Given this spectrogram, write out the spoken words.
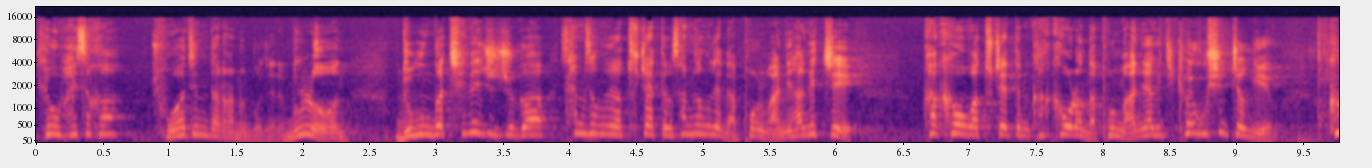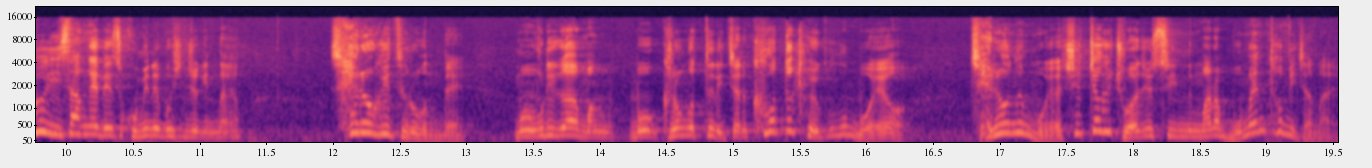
결국 회사가 좋아진다라는 거잖아요. 물론 누군가 최대 주주가 삼성전자 투자했다고 삼성전자 납품을 많이 하겠지. 카카오가 투자했다면 카카오랑 납품을 많이 하겠지. 결국 실적이에요. 그 이상에 대해서 고민해 보신 적 있나요? 세력이 들어온대. 뭐 우리가 막 뭐 그런 것들 있잖아요. 그것도 결국은 뭐예요? 재료는 뭐예요? 실적이 좋아질 수 있는 만한 모멘텀이잖아요.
